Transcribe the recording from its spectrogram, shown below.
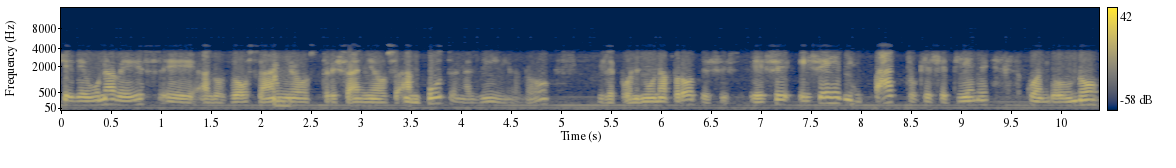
que de una vez eh, a los dos años, tres años amputan al niño, ¿no? y le ponen una prótesis. Ese, ese es el impacto que se tiene cuando uno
